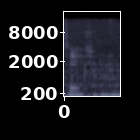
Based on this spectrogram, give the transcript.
Station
